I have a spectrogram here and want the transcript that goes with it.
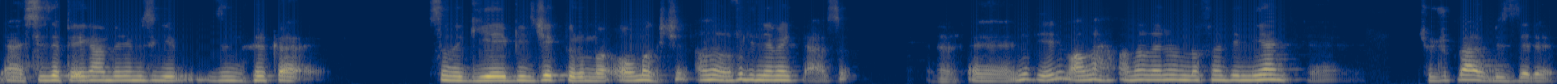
Yani siz de Peygamberimizin hırkasını giyebilecek durumda olmak için ana lafı dinlemek lazım. Evet. Ee, ne diyelim? Allah anaların lafını dinleyen e, çocuklar bizlere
